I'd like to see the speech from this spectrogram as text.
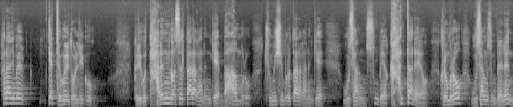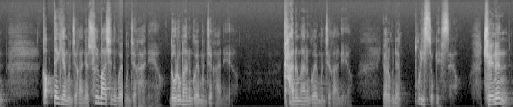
하나님을께 등을 돌리고 그리고 다른 것을 따라가는 게 마음으로 중심으로 따라가는 게 우상 숭배예요. 간단해요. 그러므로 우상 숭배는 껍데기의 문제가 아니에요. 술 마시는 거의 문제가 아니에요. 노름하는 거의 문제가 아니에요. 간음하는 거의 문제가 아니에요. 여러분의 뿌리 속에 있어요. 죄는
